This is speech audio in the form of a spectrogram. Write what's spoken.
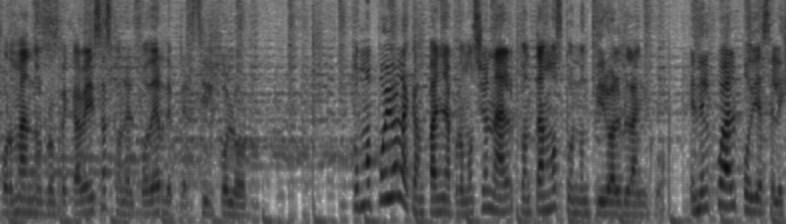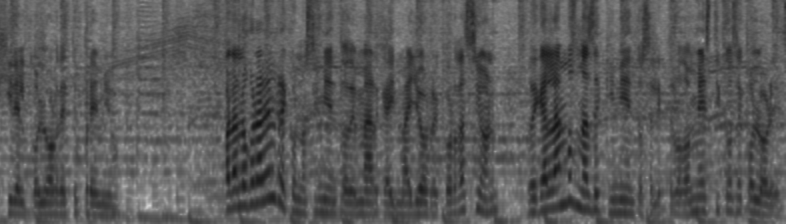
formando un rompecabezas con el poder de Persil Color. Como apoyo a la campaña promocional, contamos con un tiro al blanco, en el cual podías elegir el color de tu premio. Para lograr el reconocimiento de marca y mayor recordación, regalamos más de 500 electrodomésticos de colores.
